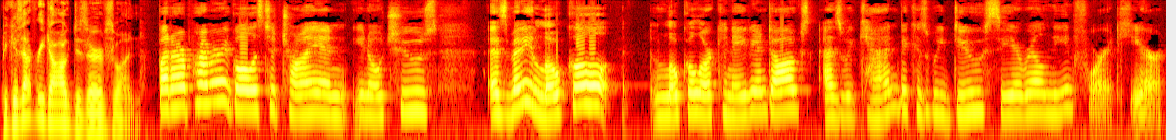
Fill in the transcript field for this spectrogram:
because every dog deserves one. But our primary goal is to try and, you know, choose as many local local or Canadian dogs as we can because we do see a real need for it here.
